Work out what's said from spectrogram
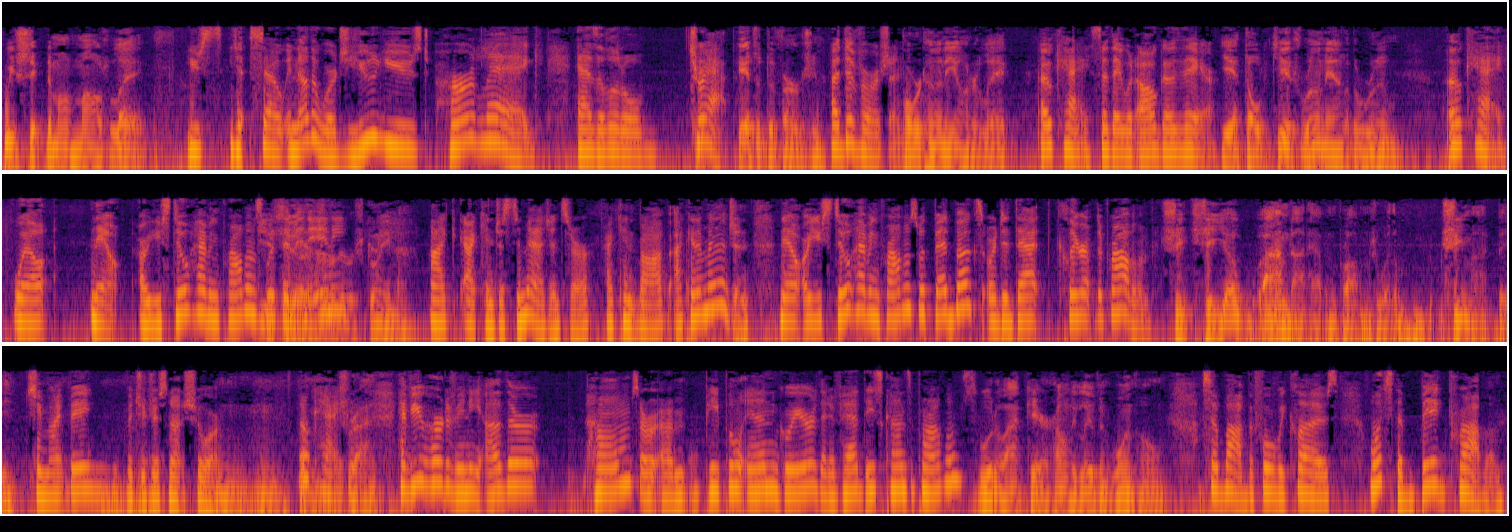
We sicked them on Ma's leg. You so, in other words, you used her leg as a little trap, It's a diversion. a diversion. Poured honey on her leg. Okay, so they would all go there. Yeah, told the kids run out of the room. Okay, well, now, are you still having problems You with them should in have any? her screaming. I, c- I can just imagine, sir. I can, Bob. I can imagine. Now, are you still having problems with bed bugs, or did that clear up the problem? She, she, uh, I'm not having problems with them. She might be. She might be, but you're just not sure. hmm Okay. That's right. Have you heard of any other homes or um, people in Greer that have had these kinds of problems? What do I care? I only live in one home. So, Bob, before we close, what's the big problem?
